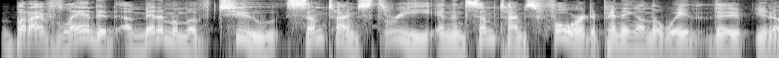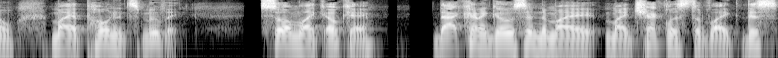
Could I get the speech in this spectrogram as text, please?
but I've landed a minimum of two, sometimes three, and then sometimes four, depending on the way that they, you know, my opponent's moving. So I'm like, okay, that kind of goes into my my checklist of like this.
